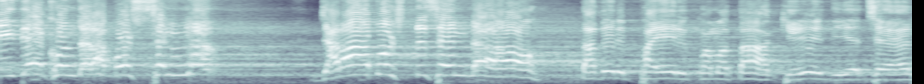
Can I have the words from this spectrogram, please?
এই দেখুন যারা বসছেন না, যারা বসতেছেন না, তাদের পায়ের ক্ষমতা কে দিয়েছেন?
